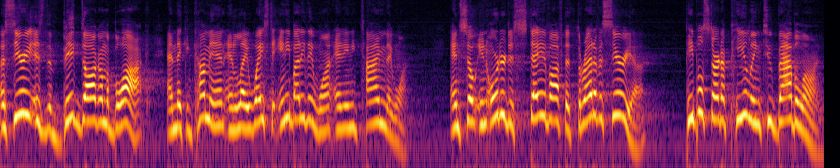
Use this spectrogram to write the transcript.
Assyria is the big dog on the block, and they can come in and lay waste to anybody they want at any time they want. And so, in order to stave off the threat of Assyria, people start appealing to Babylon.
